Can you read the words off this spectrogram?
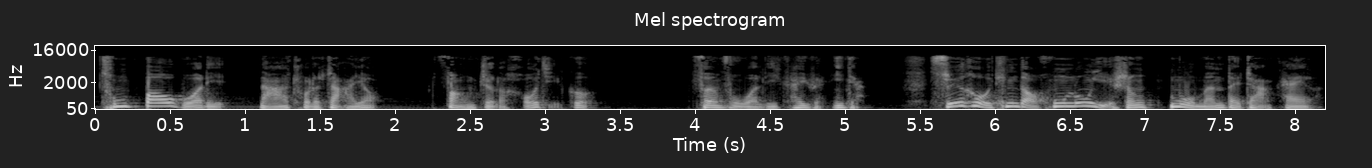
从包裹里拿出了炸药，放置了好几个。吩咐我离开远一点，随后听到轰隆一声，木门被炸开了，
